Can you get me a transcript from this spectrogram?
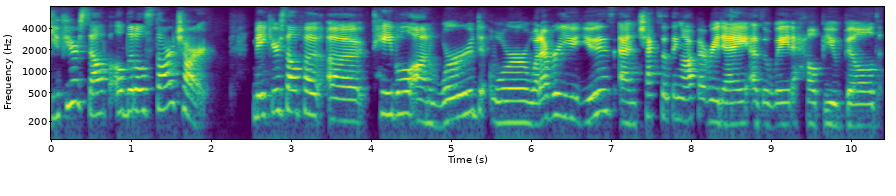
give yourself a little star chart make yourself a, a, table on Word or whatever you use and check something off every day as a way to help you build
